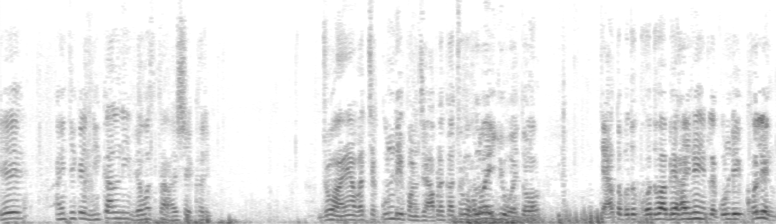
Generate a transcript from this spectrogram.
એ અહીંથી કઈ નિકાલની વ્યવસ્થા હશે ખરી. જો અહીંયા વચ્ચે કુંડી પણ છે. આપણે કચરો હલવાઈ ગયું હોય તો ત્યાં તો બધું ખોદવા બેહાય નહીં એટલે કુંડી ખોલીને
